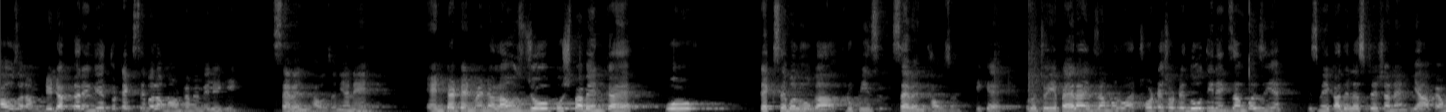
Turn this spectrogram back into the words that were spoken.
thousand हम डिडक्ट करेंगे तो टैक्सेबल अमाउंट हमें मिलेगी सेवन थाउज़ेंड यानी एंटरटेनमेंट अलाउंस जो पुष्पा बहन का है, वो टैक्सेबल होगा रुपीज़ सेवन थाउज़ेंड ठीक है? तो बच्चों, ये पहला एग्ज़ाम्पल हुआ छोटे छोटे दो तीन एग्जाम्पल्स ही है। इसमें एक आध इलस्ट्रेशन है, यहाँ पे हम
